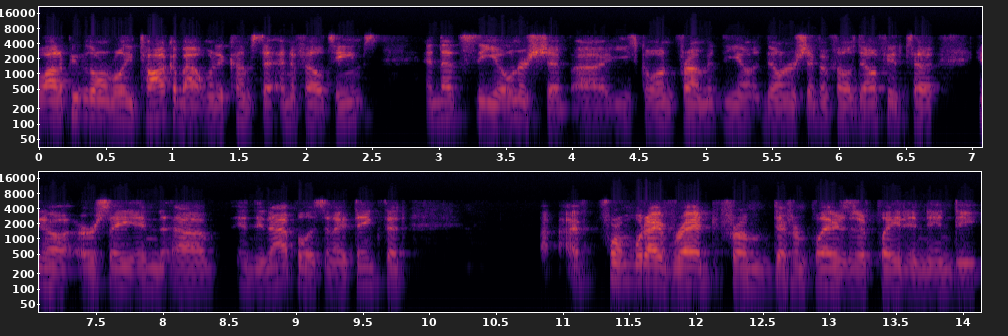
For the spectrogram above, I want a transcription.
lot of people don't really talk about when it comes to NFL teams, and that's the ownership. Uh, he's going from the ownership in Philadelphia to you know Irsay in uh, Indianapolis, and I think that I, from what I've read from different players that have played in Indy,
